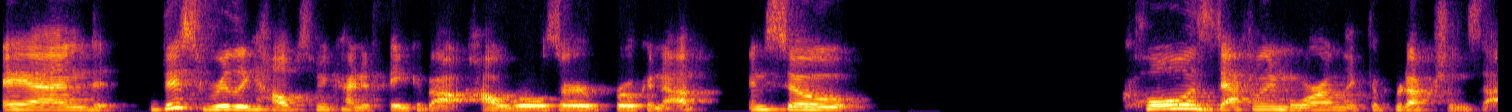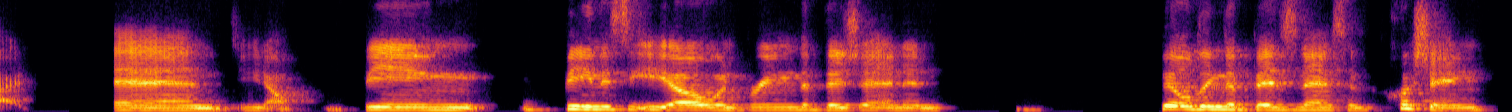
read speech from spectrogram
And this really helps me kind of think about how roles are broken up. And so Cole is definitely more on like the production side and you know being being the ceo and bringing the vision and building the business and pushing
